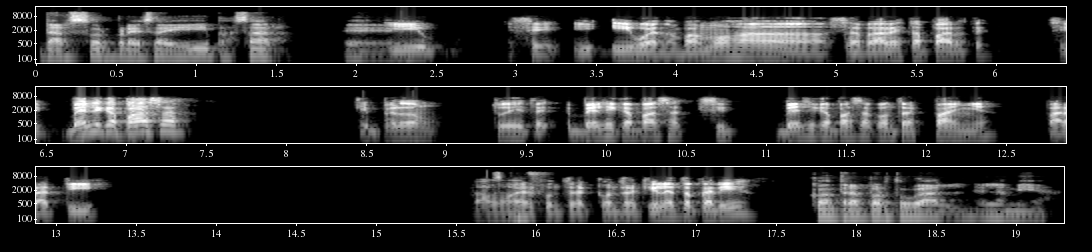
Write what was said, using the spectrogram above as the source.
dar sorpresa ahí y pasar. Eh, Y sí, y, y bueno, vamos a cerrar esta parte. Si Bélgica pasa, que, perdón, tú dijiste, Bélgica pasa, si Bélgica pasa contra España, para ti, vamos a ver, ¿contra, contra quién le tocaría? contra Portugal en la mía.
